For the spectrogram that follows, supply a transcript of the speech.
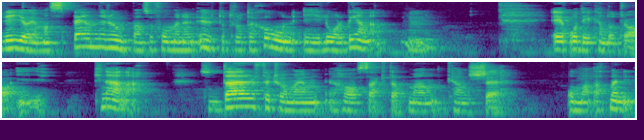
för det gör ju att man spänner rumpan så får man en utåtrotation i lårbenen. Mm. Eh, Och det kan då dra i knäna. Så därför tror jag man har sagt att man kanske, om man, att, man,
